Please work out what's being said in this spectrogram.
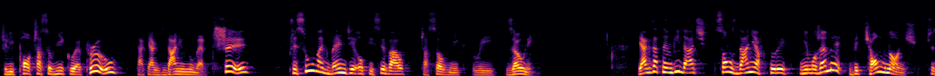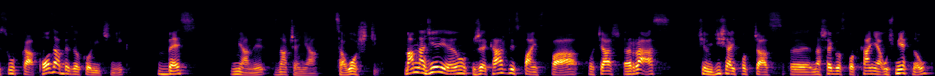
czyli po czasowniku approve, tak jak w zdaniu numer 3, przysłówek będzie opisywał czasownik rezoning. Jak zatem widać, są zdania, w których nie możemy wyciągnąć przysłówka poza bezokolicznik bez zmiany znaczenia całości. Mam nadzieję, że każdy z Państwa chociaż raz się dzisiaj podczas e, naszego spotkania uśmiechnął.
